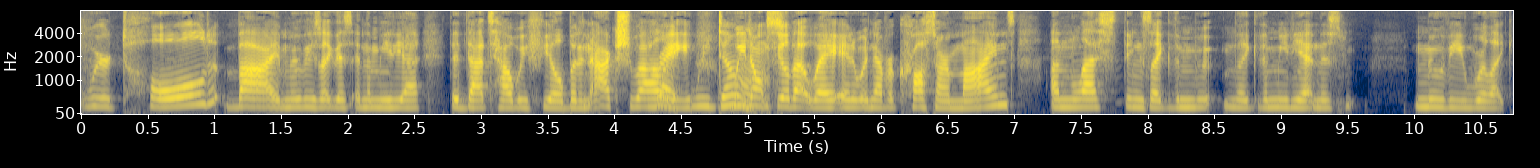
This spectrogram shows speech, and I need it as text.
we're told by movies like this in the media that that's how we feel, but in actuality, Right, we don't. we don't feel that way, and it would never cross our minds unless things like the like the media in this movie were like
